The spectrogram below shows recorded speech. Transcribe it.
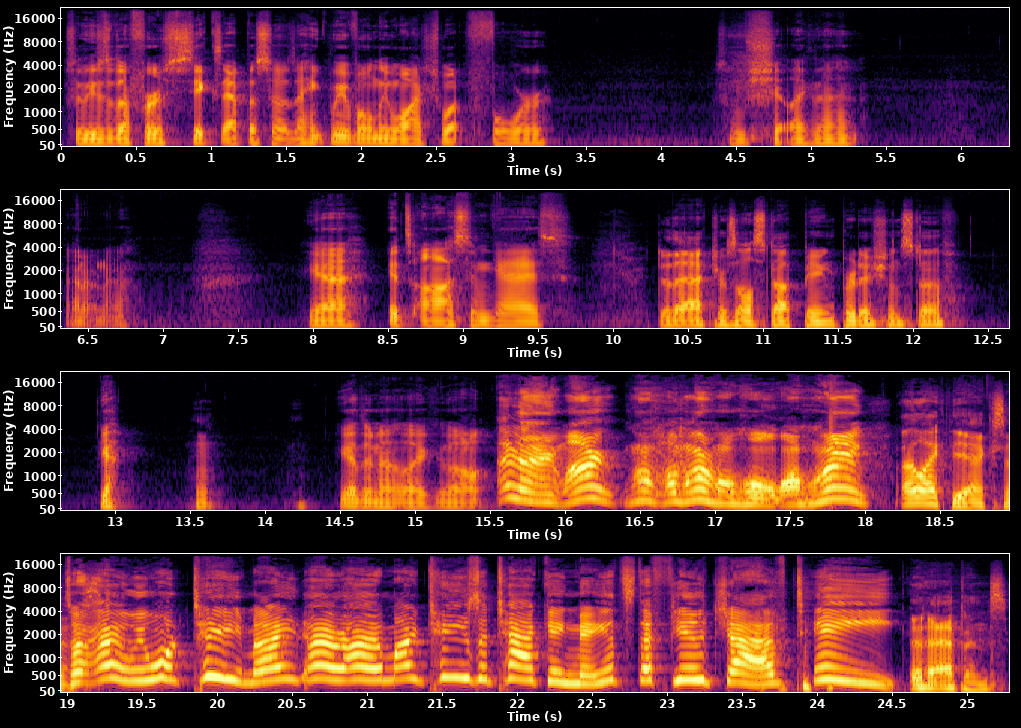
So these are the first six episodes. I think we've only watched what four, some shit like that. I don't know. Yeah, it's awesome, guys. Do the actors all stop being British and stuff? Yeah. Hmm. Yeah, they're not like. Oh, I like the accents. So, hey, we want tea, mate. Oh, oh, my tea's attacking me. It's the future of tea. it happens.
